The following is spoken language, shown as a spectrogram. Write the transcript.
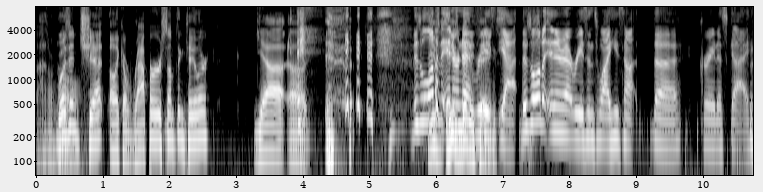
I don't know. Wasn't Chet like a rapper or something, Taylor? Yeah. Uh, There's a lot He's- of internet reasons. Yeah, there's a lot of internet reasons why he's not the greatest guy.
